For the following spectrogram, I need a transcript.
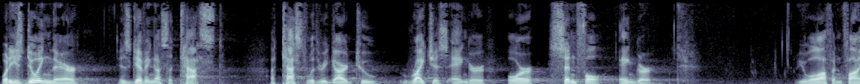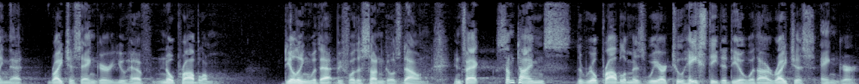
What he's doing there is giving us a test, a test with regard to righteous anger or sinful anger. You will often find that righteous anger, you have no problem dealing with that before the sun goes down. In fact, sometimes the real problem is we are too hasty to deal with our righteous anger.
